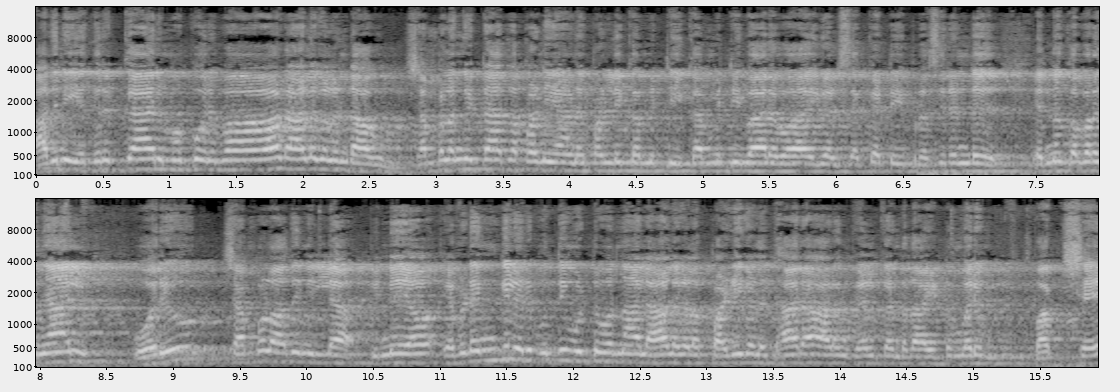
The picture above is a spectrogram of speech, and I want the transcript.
അതിനെ എതിർക്കാനും ഒക്കെ ഒരുപാട് ആളുകൾ ഉണ്ടാകും ശമ്പളം കിട്ടാത്ത പണിയാണ് പള്ളി കമ്മിറ്റി കമ്മിറ്റി ഭാരവാഹികൾ സെക്രട്ടറി പ്രസിഡന്റ് എന്നൊക്കെ പറഞ്ഞാൽ ഒരു ശമ്പളം അതിനില്ല. പിന്നെയോ എവിടെങ്കിലും ഒരു ബുദ്ധിമുട്ട് വന്നാൽ ആളുകളെ പഴികൾ ധാരാളം കേൾക്കേണ്ടതായിട്ടും വരും. പക്ഷേ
